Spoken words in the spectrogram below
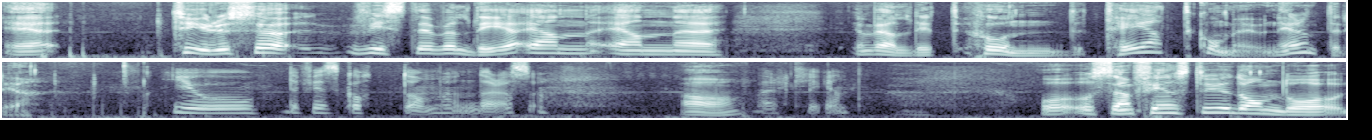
Eh, Tyresö, visst är väl det en, en, eh, en väldigt hundtät kommun, är det inte det? Jo, det finns gott om hundar alltså. Ja. Verkligen. Och, och sen finns det ju de då,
